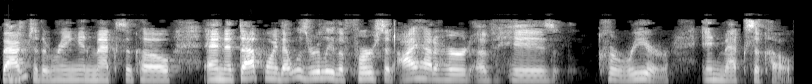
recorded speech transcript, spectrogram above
back to the ring in Mexico. And at that point that was really the first that I had heard of his career in Mexico.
